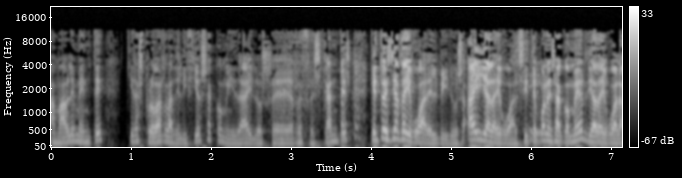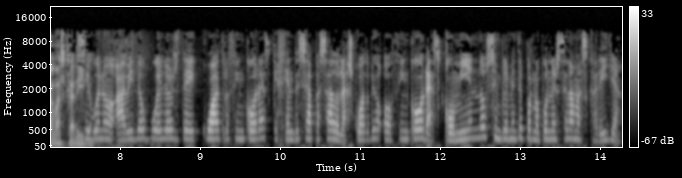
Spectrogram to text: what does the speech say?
amablemente, quieras probar la deliciosa comida y los eh, refrescantes, que entonces ya da igual el virus. Ahí ya da igual. Si Sí. te pones a comer, ya da igual la mascarilla. Sí, bueno, ha habido vuelos de 4 o 5 horas que gente se ha pasado las 4 o 5 horas comiendo simplemente por no ponerse la mascarilla.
